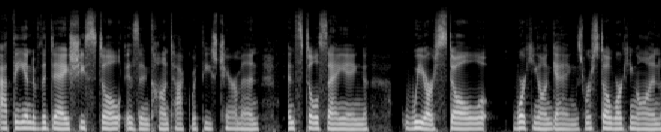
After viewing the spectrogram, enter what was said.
at the end of the day, she still is in contact with these chairmen and still saying, we are still working on gangs. We're still working on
